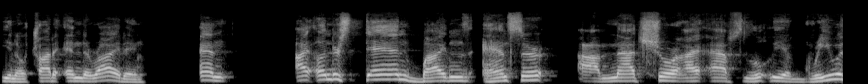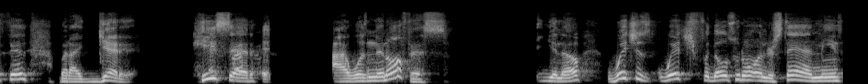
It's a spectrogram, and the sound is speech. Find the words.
you know, try to end the rioting?" And I understand Biden's answer. I'm not sure I absolutely agree with it, but I get it. He said, "I wasn't in office." You know which is which for those who don't understand means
